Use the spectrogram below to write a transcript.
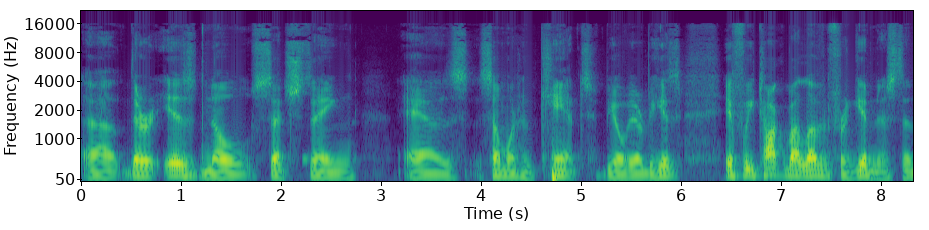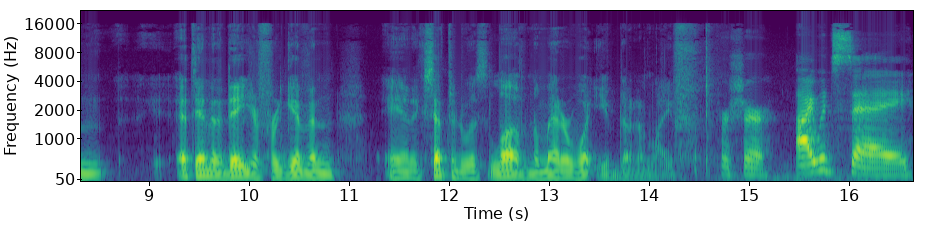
uh, there is no such thing as someone who can't be over there. Because if we talk about love and forgiveness, then at the end of the day, you're forgiven and accepted with love no matter what you've done in life. For sure. I would say,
